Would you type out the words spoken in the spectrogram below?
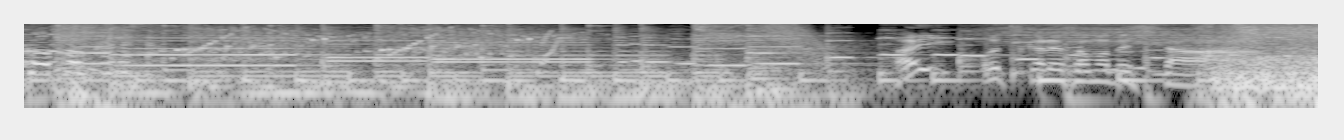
ここからさはいお疲れ様でした。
